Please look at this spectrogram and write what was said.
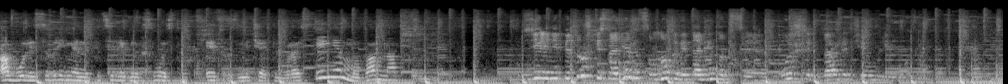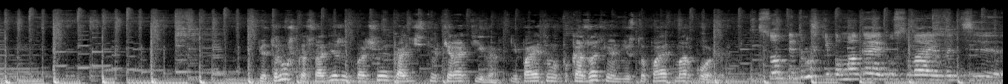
О более современных и целебных свойствах этого замечательного растения мы вам напомним. В зелени петрушки содержится много витамина С, больше даже, чем в лимоне. Петрушка содержит большое количество кератина и поэтому показательно не уступает моркови. Сок петрушки помогает усваивать э,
